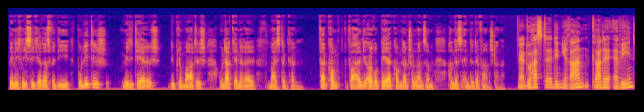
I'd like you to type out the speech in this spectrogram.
bin ich nicht sicher, dass wir die politisch, militärisch, diplomatisch und auch generell meistern können. Da kommt vor allem die Europäer kommen dann schon langsam an das Ende der Fahnenstange. Ja, du hast äh, den Iran gerade erwähnt.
